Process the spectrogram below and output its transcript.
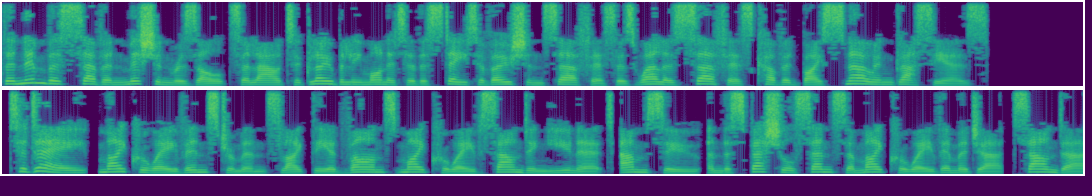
The Nimbus 7 mission results allowed to globally monitor the state of ocean surface as well as surface covered by snow and glaciers. Today, microwave instruments like the Advanced Microwave Sounding Unit and the Special Sensor Microwave Imager Sounder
